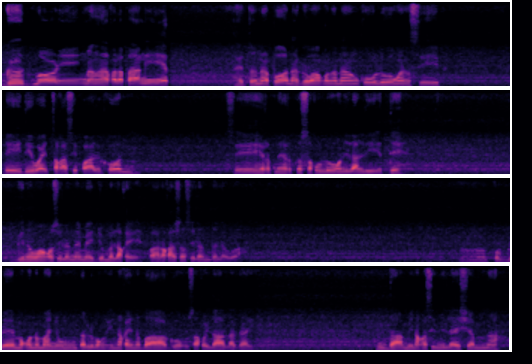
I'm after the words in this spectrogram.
Good morning mga kalapangit. Ito na po, nagawa ko na ng kulungan si Lady White saka si Falcon. Kasi hirap na hirap na sa kulungan nila, ang liit eh. Ginawa ko sila na medyo malaki para kasa silang dalawa. Ang problema ko naman yung dalawang inakay na bago kung sa ko ilalagay. Ang dami na kasi nila eh, siyam na.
